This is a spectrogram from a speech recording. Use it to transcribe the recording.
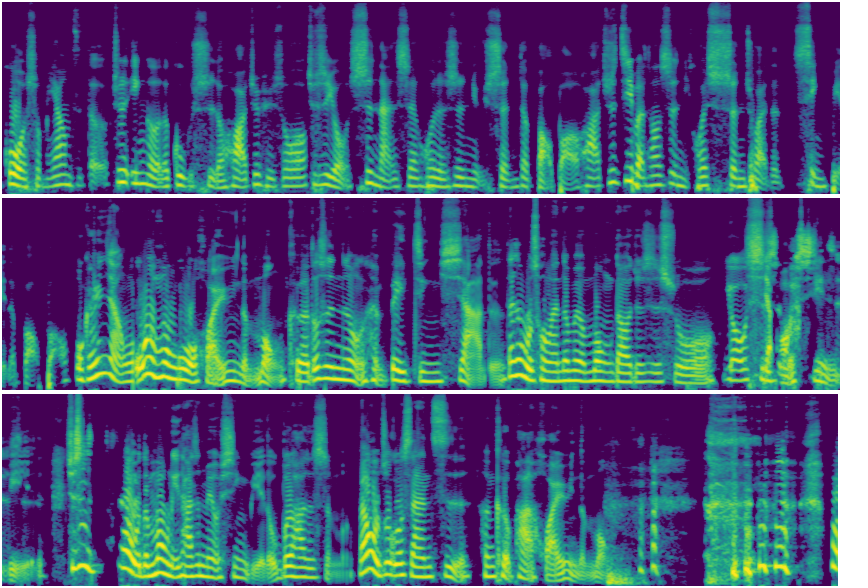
过什么样。子的，就是婴儿的故事的话，就比如说，就是有是男生或者是女生的宝宝的话，就是基本上是你会生出来的性别的宝宝。我跟你讲，我我有梦过我怀孕的梦，可都是那种很被惊吓的，但是我从来都没有梦到，就是说有什么性别，就是在我的梦里他是没有性别的，我不知道他是什么。反正我做过三次很可怕怀孕的梦。我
